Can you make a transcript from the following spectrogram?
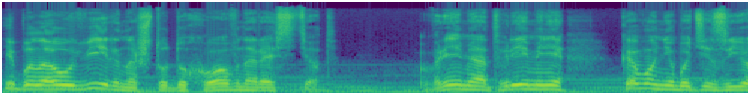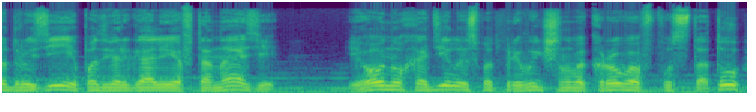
и была уверена, что духовно растет. Время от времени кого-нибудь из ее друзей подвергали эвтаназии, и он уходил из-под привычного крова в пустоту,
